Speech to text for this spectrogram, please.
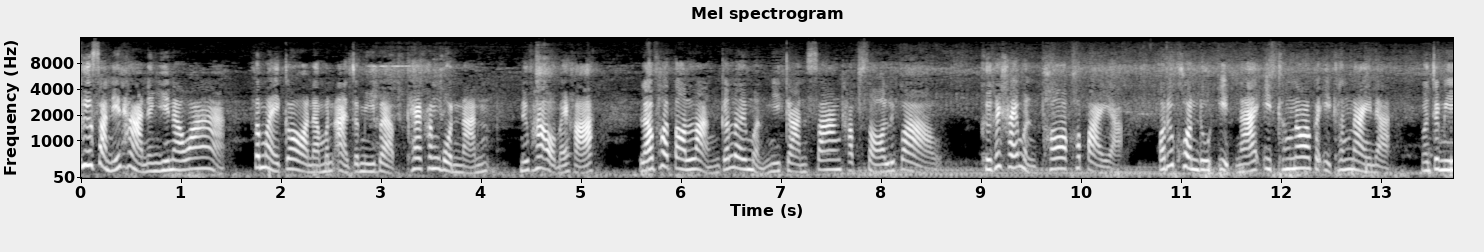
คือสันนิษฐานอย่างนี้นะว่า สมัยก่อนนะมันอาจจะมีแบบแค่ข้างบนนั้น นึกภาพออกไหมคะ แล้วพอตอนหลังก็เลยเหมือนมีการสร้างทับซ้อนหรือเปล่า คือคล้ายๆเหมือนพอกเข้าไปอะเพราะทุกคนดูอิฐนะอิฐข้างนอกกับอิฐข้างในน่ะ มันจะมี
